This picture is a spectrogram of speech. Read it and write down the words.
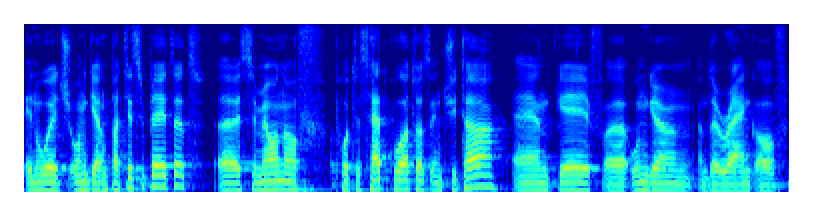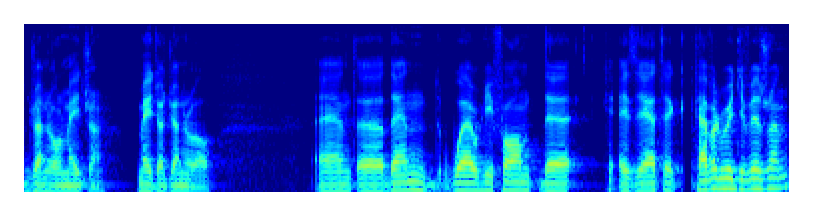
in which Ungern participated, uh, Semyonov put his headquarters in Chita and gave uh, Ungern the rank of general major, major general. And uh, then where he formed the Asiatic Cavalry Division,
